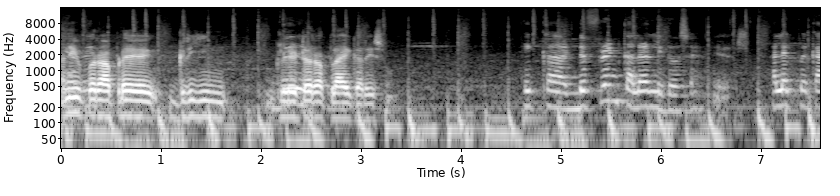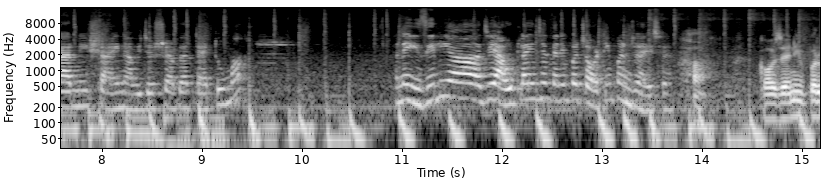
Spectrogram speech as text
આની ઉપર આપણે ગ્રીન ગ્લિટર અપ્લાય કરીશું. એક ડિફરન્ટ કલર લીધો છે. અલગ પ્રકારની શાઇન આવી જશે આપણા ટેટુમાં અને ઇઝીલી આ જે આઉટલાઇન છે તેની પર ચોટી પણ જાય છે. હા. કોઝ એની ઉપર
